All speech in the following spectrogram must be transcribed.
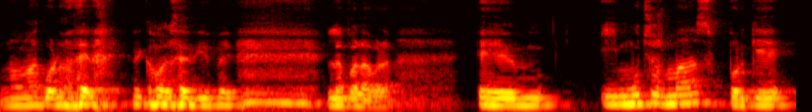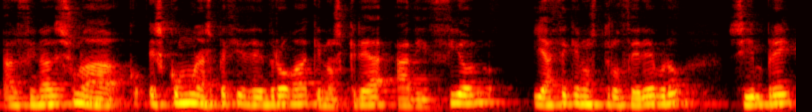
No me acuerdo de, cómo se dice la palabra. Em, y muchos más porque al final es, una, es como una especie de droga que nos crea adicción y hace que nuestro cerebro siempre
